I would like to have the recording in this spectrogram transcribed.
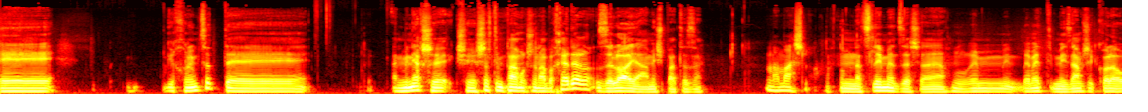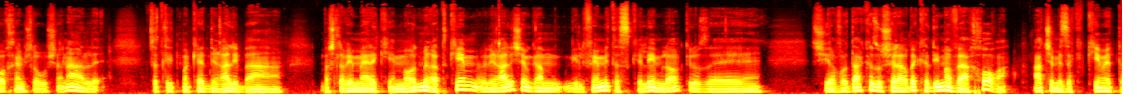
אה, יכולים קצת, אני מניח שכשישבתם פעם ראשונה בחדר זה לא היה המשפט הזה. ממש לא. אנחנו מנצלים את זה שאנחנו רואים באמת מיזם שכל האורך חיים שלו הוא שנה, קצת להתמקד נראה לי בשלבים האלה כי הם מאוד מרתקים ונראה לי שהם גם לפעמים מתסכלים לא כאילו זה איזושהי עבודה כזו של הרבה קדימה ואחורה עד שמזקקים את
